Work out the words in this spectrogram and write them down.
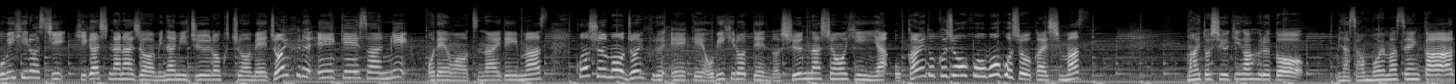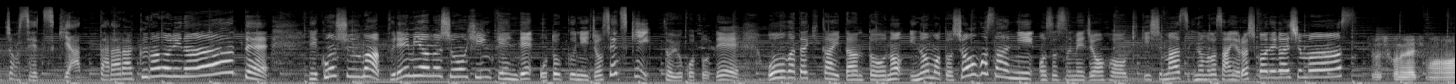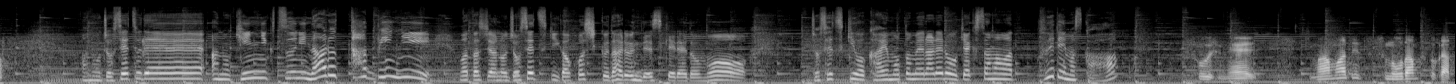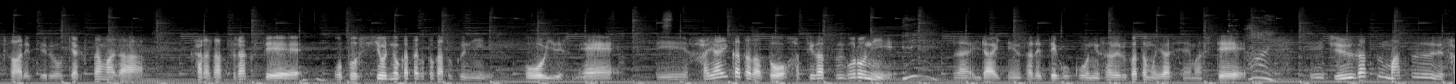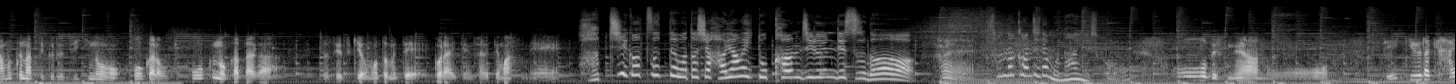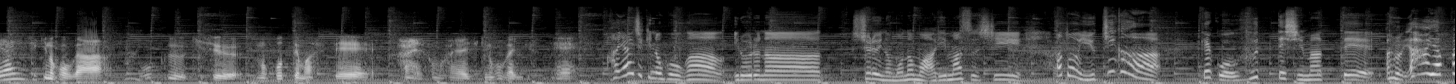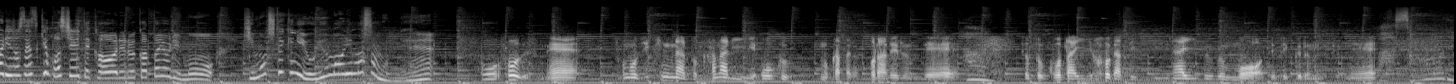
帯広市東7条南16丁目ジョイフル AK さんにお電話をつないでいます。今週もジョイフル AK 帯広店の旬な商品やお買い得情報をご紹介します。毎年雪が降ると皆さん思いませんか？除雪機あったら楽なのになーって。え今週はプレミアム商品券でお得に除雪機ということで大型機械担当の猪本翔吾さんにおすすめ情報をお聞きします。猪本さんよろしくお願いします。よろしくお願いします。あの除雪であの筋肉痛になるたびに私あの除雪機が欲しくなるんですけれども除雪機を買い求められるお客様は増えていますか？そうですね。今までスノーダンプとか使われているお客様が体辛くてお年寄りの方とか特に多いですね。で早い方だと8月頃に来店されてご購入される方もいらっしゃいまして、はい、で10月末で寒くなってくる時期の方から多くの方が除雪機を求めてご来店されてますね。8月って私早いと感じるんですが、はい、そんな感じでもないんですか？そうですねあのできるだけ早い時期の方が多く機種残ってまして、はい、その早い時期の方がいいですね。早い時期の方がいろいろな種類のものもありますしあと雪が結構降ってしまってあのあやっぱり除雪機欲しいって買われる方よりも気持ち的に余裕もありますもんね。そうそうですねその時期になるとかなり多くの方が来られるんで、はい、ちょっとご対応ができない部分も出てくるんですよね。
